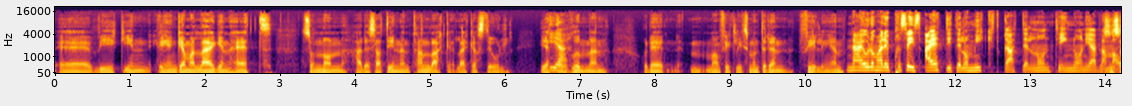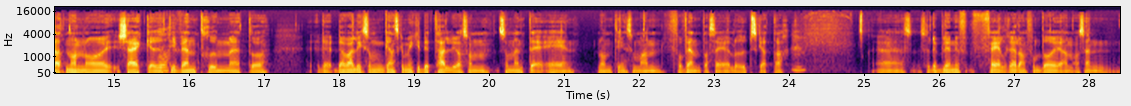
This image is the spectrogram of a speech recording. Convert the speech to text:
eh, vi gick in i en gammal lägenhet som någon hade satt in en tandläkarstol i ett Ja. av rummen. Och det, man fick liksom inte den feelingen. Nej, och de hade precis ätit eller miktrat eller någonting, någon jävla Så mat. satt någon och käkade Åh. ute i väntrummet och det, det var liksom ganska mycket detaljer som, som inte är någonting som man förväntar sig eller uppskattar. Mm. Eh, Så, så det blev nu fel redan från början och sen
